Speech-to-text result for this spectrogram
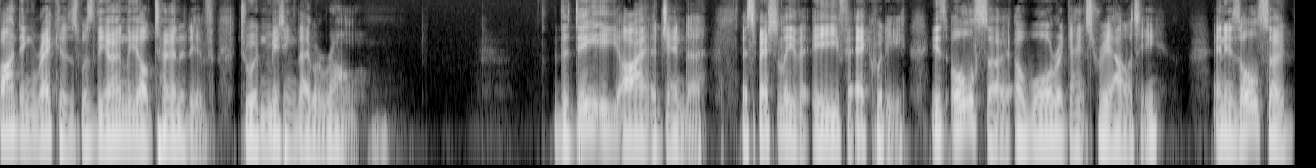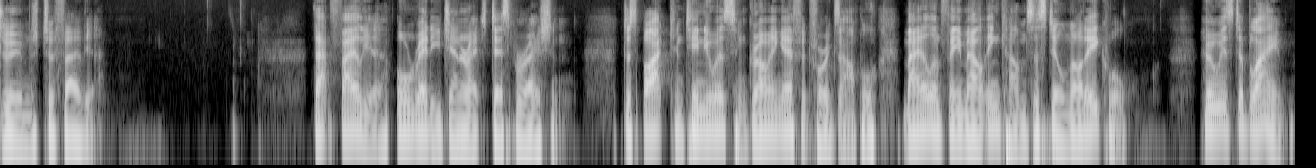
Finding wreckers was the only alternative to admitting they were wrong. The DEI agenda, especially the E for equity, is also a war against reality and is also doomed to failure. That failure already generates desperation. Despite continuous and growing effort, for example, male and female incomes are still not equal. Who is to blame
